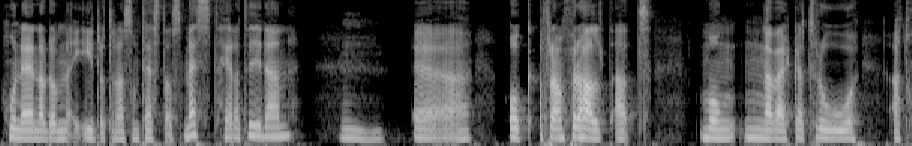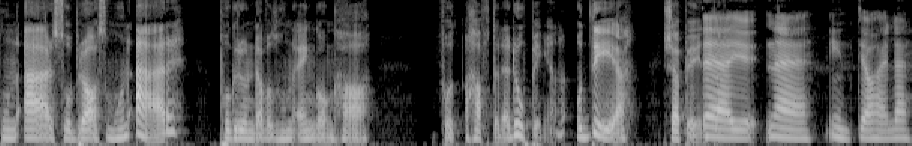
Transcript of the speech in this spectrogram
Hon är en av de idrotterna som testas mest hela tiden. Mm. Eh, och framförallt att många verkar tro att hon är så bra som hon är på grund av att hon en gång har fått, haft den där dopingen. Och det köper jag inte. Det är ju, nej, inte jag heller.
